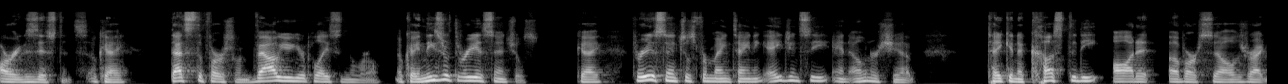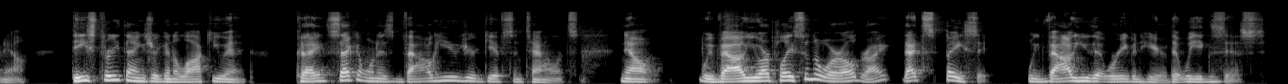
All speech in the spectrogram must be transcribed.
our existence. Okay. That's the first one. Value your place in the world. Okay. And these are three essentials. Okay. Three essentials for maintaining agency and ownership, taking a custody audit of ourselves right now. These three things are going to lock you in. Okay. Second one is value your gifts and talents. Now, we value our place in the world, right? That's basic. We value that we're even here, that we exist.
